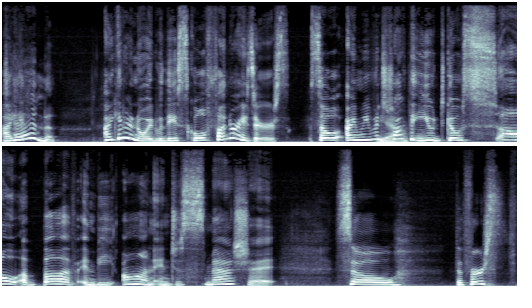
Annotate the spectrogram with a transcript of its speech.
I get, Ten. I get annoyed with these school fundraisers. So I'm even Yeah. shocked that you'd go so above and beyond and just smash it. So the first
